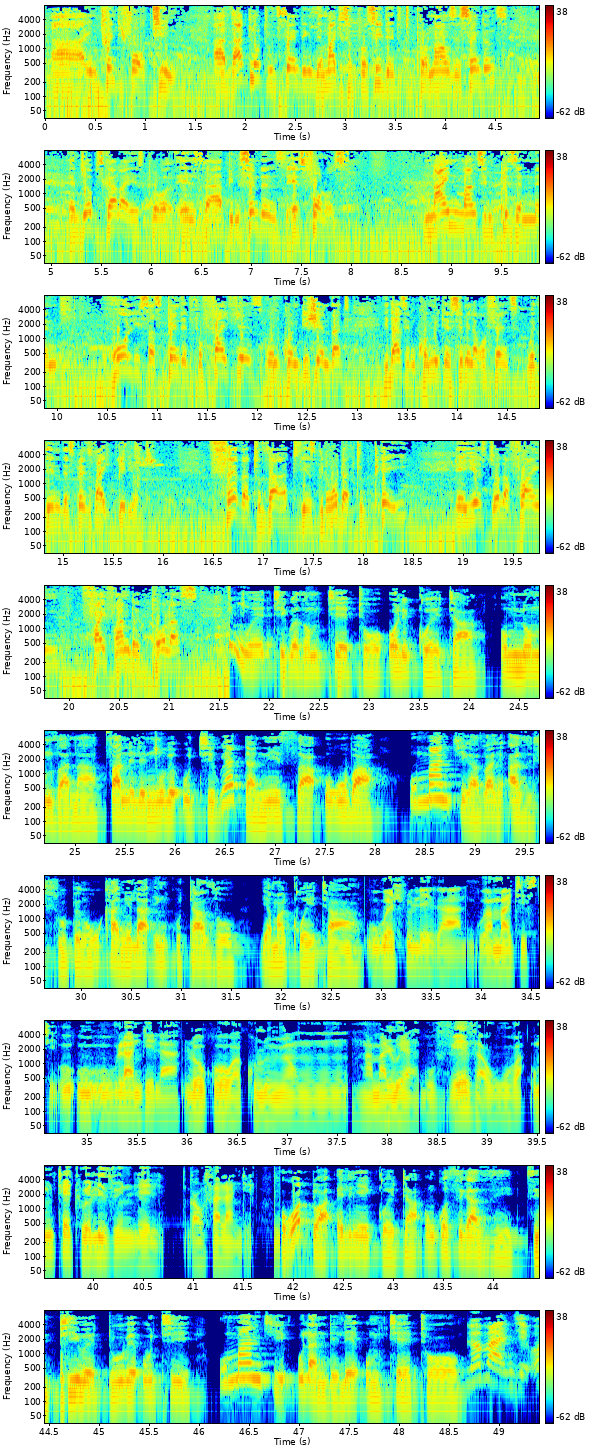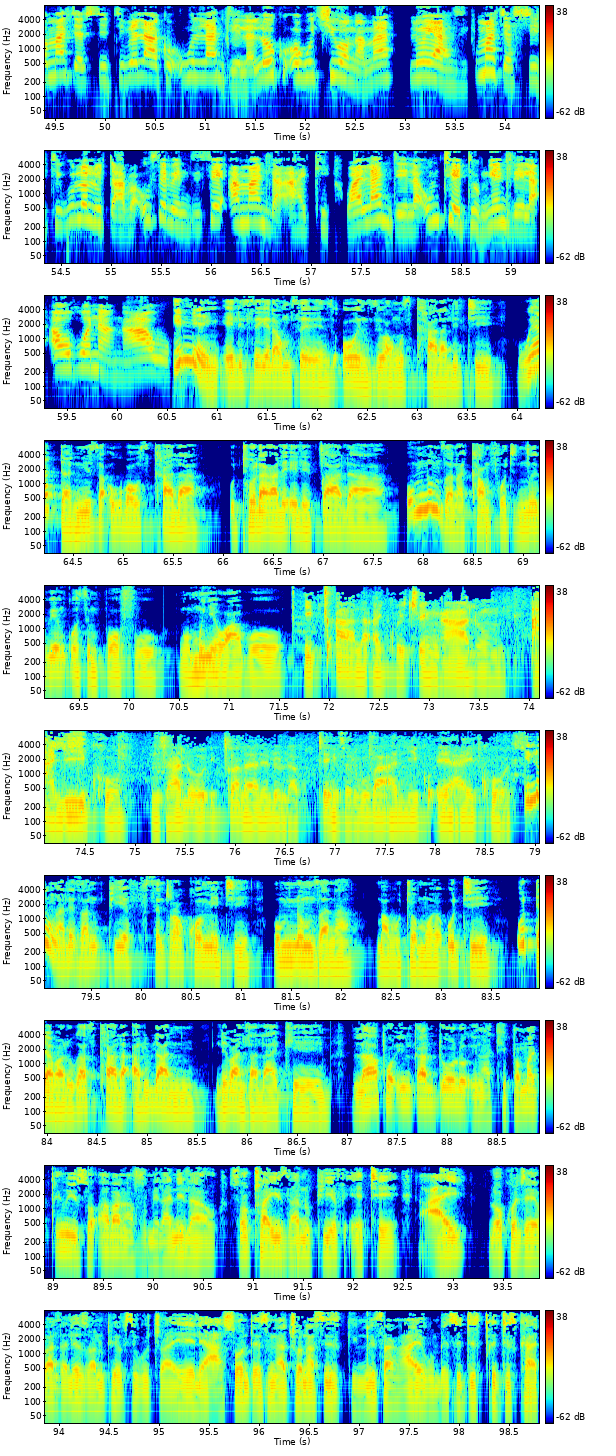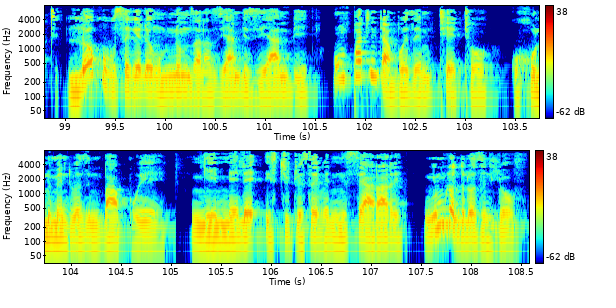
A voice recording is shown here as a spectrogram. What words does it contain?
uh, in 2014 uh, that notwithstanding the magistrate proceeded to pronounce a sentence and job scholar has, has uh, been sentenced as follows nine months imprisonment wholly suspended for five years on condition that he doesn't commit a similar offense within the specified period. Further to that, he has been ordered to pay a US dollar fine $500. ingcwethi kwezomthetho oligqwetha umnumzana sanele ncube uthi kuyadanisa ukuba umantshi kazange azihluphe ngokukhangela inkuthazo yamagqwetha. Ukwehluleka kukamajistri ukulandela lokho okwakhulunywa ngamaloya kuveza ukuba umthetho welizweni leli kawusalandeli. Kodwa elinye igqwetha unkosikazi siphiwe dube uthi umantshi ulandele umthetho. Loba nje omajistrate belakho ukulandela lokhu okutshiwo ngama-lawyers umajistrate kulolu daba usebenzise amandla akhe walandela umthetho ngendlela awubona ngawo. Iningi elisekela umsebenzi owenziwa ngusikhala lithi kuyadanisa ukuba usikhala utholakale elecala. Umnumzana comfort nceke yenkosi mpofu ngomunye wabo. Icala agwetshwe ngalo alikho. Njalo icala yalelo lakutshengisela ukuba alikho e-high court. Ilunga le-zanu p f central committee umnumzana mabutho moyo uthi udaba lukasikhala alulani lebandla lakhe. Lapho inkantolo ingakhipha amaqiniso abangavumelani lawo sokuthiwa yizanu p f ethe hhayi lokho nje ibandla lezanu p f sikujwayele asonto esingatshona siziginqisa ngayo kumbe sithi sichithe isikhathi. Lokhu kusekelwe ngumnumzana ziyambi ziyambi umphathintambo wezemthetho kuhulumende wezimbabwe. Ngimele istudio 7 ngiseharare ngimlondolozi ndlovu.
